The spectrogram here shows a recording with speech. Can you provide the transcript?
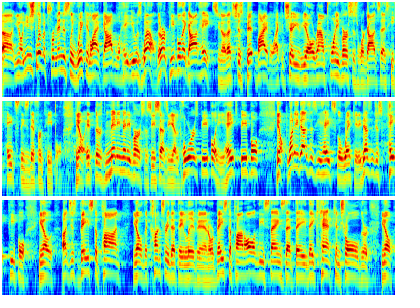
uh, you know, you just live a tremendously wicked life, God will hate you as well. There are people that God hates. You know, that's just bit Bible. I can show you, you know, around 20 verses where God says he hates these different people. You know, it, there's many, many verses. He says he abhors people, he hates people. You know, what he does is he hates the wicked. He doesn't just hate people, you know, uh, just based upon, you know, the country that they live in or based upon all of these things that they, they can't control or, you know,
